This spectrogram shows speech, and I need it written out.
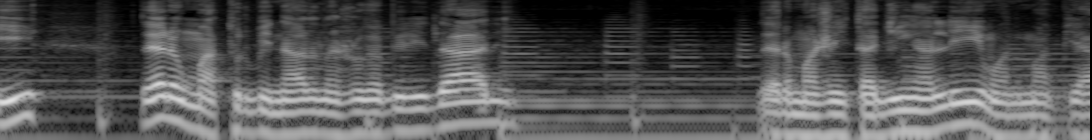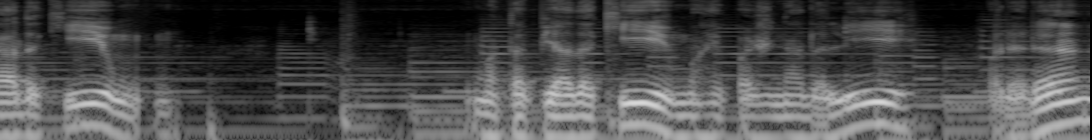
E deram uma turbinada na jogabilidade, deram uma ajeitadinha ali, uma, uma piada aqui, um, uma tapeada aqui, uma repaginada ali, parará.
